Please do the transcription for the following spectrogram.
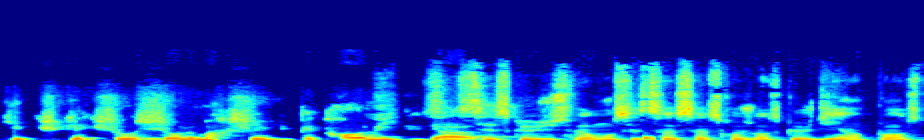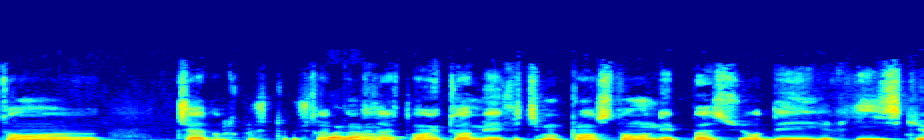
quelque, chose sur le marché du pétrole et du gaz. C'est ce que je vraiment, c'est ça, ça se rejoint ce que je dis. Hein. Pour l'instant, euh, Chad, donc je je réponds directement avec toi, mais effectivement, pour l'instant, on n'est pas sur des risques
